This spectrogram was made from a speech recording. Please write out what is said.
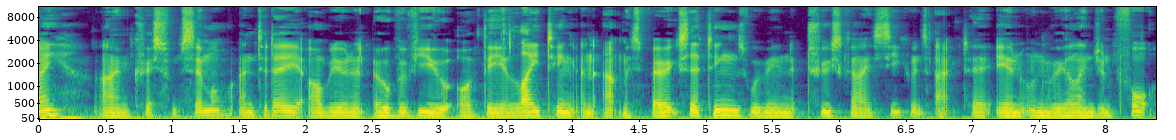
Hi, I'm Chris from Simul and today I'll be doing an overview of the lighting and atmospheric settings within trueSKY Sequence Actor in Unreal Engine 4,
